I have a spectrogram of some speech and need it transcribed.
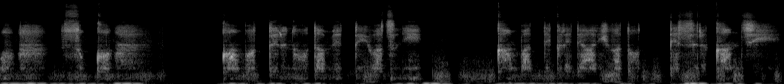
あそっか。頑張ってるのをダメって言わずに頑張ってくれてありがとうってする感じ。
